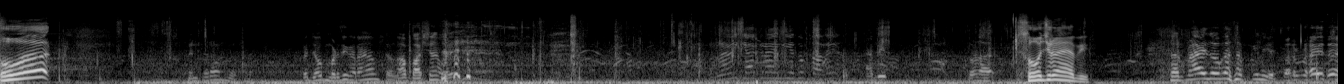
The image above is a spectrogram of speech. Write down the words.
Over. जो मर्ज़ी कराएँ आप आप बादशाह हैं भाई। सोच रहे हैं अभी। सरप्राइज़ होगा सबके लिए। सरप्राइज़ है।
